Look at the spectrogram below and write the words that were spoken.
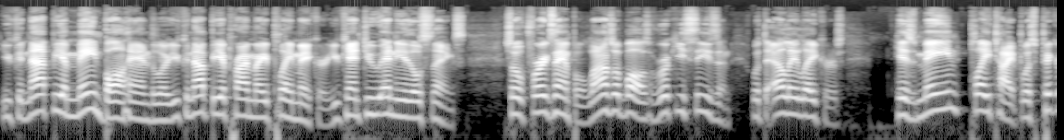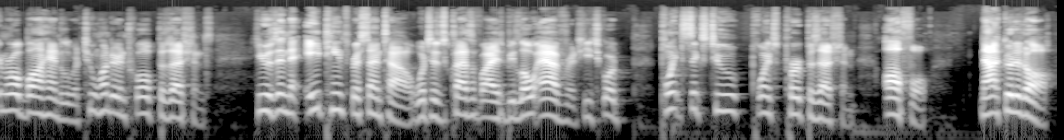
You cannot be a main ball handler. You cannot be a primary playmaker. You can't do any of those things. So, for example, Lonzo Ball's rookie season with the LA Lakers, his main play type was pick and roll ball handler with 212 possessions. He was in the 18th percentile, which is classified as below average. He scored 0.62 points per possession. Awful. Not good at all.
